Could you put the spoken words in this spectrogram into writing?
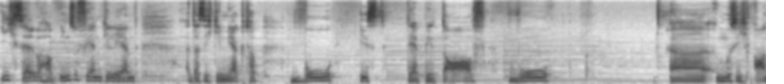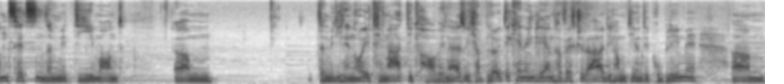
ich selber habe insofern gelernt, dass ich gemerkt habe, wo ist der Bedarf, wo äh, muss ich ansetzen, damit jemand ähm, damit ich eine neue Thematik habe. Ne? Also ich habe Leute kennengelernt, habe festgestellt, ah, die haben die und die Probleme. Ähm,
